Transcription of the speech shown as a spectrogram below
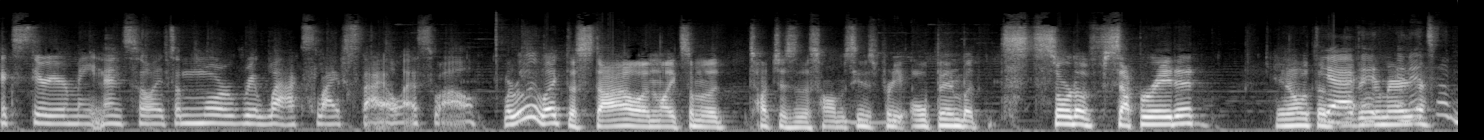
exterior maintenance so it's a more relaxed lifestyle as well. I really like the style and like some of the touches of this home. It seems pretty open but sort of separated you know with the yeah, living room area? and it's a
